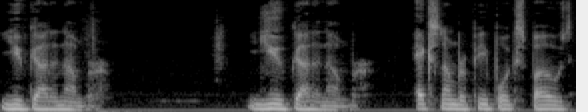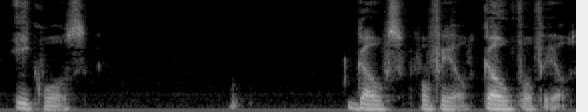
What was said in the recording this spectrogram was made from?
You've got a number. You've got a number. X number of people exposed equals goals fulfilled. Goal fulfilled.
